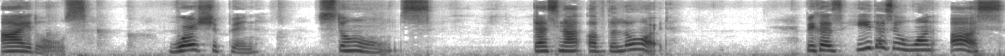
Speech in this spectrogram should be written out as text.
idols, worshiping stones. That's not of the Lord. Because He doesn't want us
